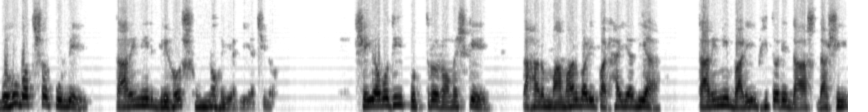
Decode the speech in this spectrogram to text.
বহু বৎসর পূর্বে তারিণীর গৃহ শূন্য হইয়া গিয়াছিল। সেই অবধি পুত্র রমেশকে তাহার মামার বাড়ি পাঠাইয়া দিয়া তারিণী বাড়ির ভিতরে দাস দাসী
